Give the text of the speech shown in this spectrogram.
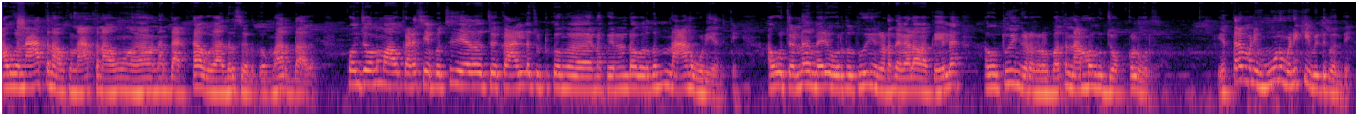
அவங்க நாத்தனாவுக்கு நாத்தனாவும் அந்த அவங்க அதிரசம் எடுக்க மாதிரி இருந்தாங்க. கொஞ்சோண்டு மாவு கடைசியை பச்சு. ஏதோ காலையில் சுட்டுக்கோங்க. எனக்கு என்னடா வருதுன்னு நானும் ஓடியாந்துட்டேன் அவங்க சொன்னது மாதிரி ஒருத்தர் தூங்கி கிடந்த வேலை வாக்கையில் அவங்க தூங்கி கிடக்கிறத பார்த்து நம்மளுக்கு ஜொக்கல் வருது. எத்தனை மணி? மூணு மணிக்கு வீட்டுக்கு வந்தேன்.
